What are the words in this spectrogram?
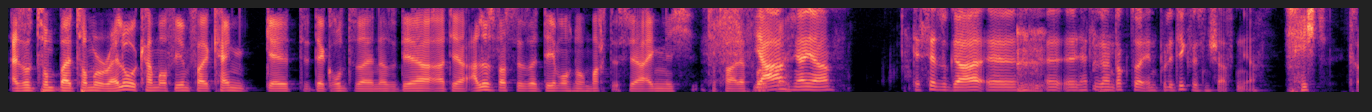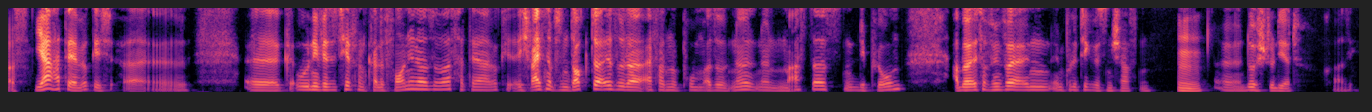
Also zum, bei Tom Morello kann auf jeden Fall kein Geld der Grund sein. Also der hat ja alles, was der seitdem auch noch macht, ist ja eigentlich total ja, erfolgreich. ja, ja. Der ist ja sogar, äh, äh, äh, hat sogar einen Doktor in Politikwissenschaften, ja. Echt krass. Ja, hat er wirklich. Äh, äh, Universität von Kalifornien oder sowas hat er wirklich. Ich weiß nicht, ob es ein Doktor ist oder einfach nur Prom, also ne, ein Masters, ein Diplom, aber er ist auf jeden Fall in, in Politikwissenschaften Mhm. äh, durchstudiert quasi.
